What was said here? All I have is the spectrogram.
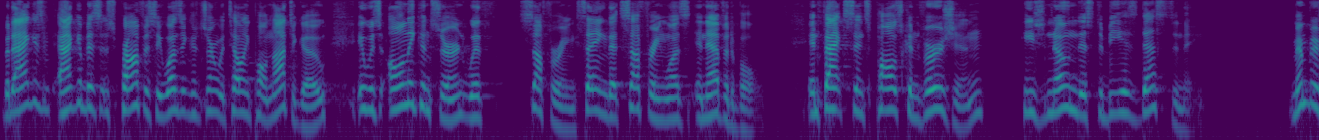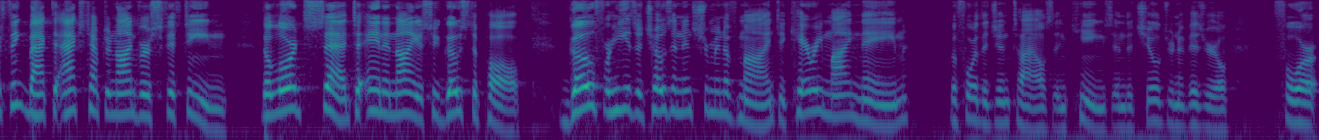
But Agabus' prophecy wasn't concerned with telling Paul not to go, it was only concerned with suffering, saying that suffering was inevitable. In fact, since Paul's conversion, he's known this to be his destiny. Remember, think back to Acts chapter 9, verse 15. The Lord said to Ananias, who goes to Paul, Go, for he is a chosen instrument of mine to carry my name before the Gentiles and kings and the children of Israel, for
